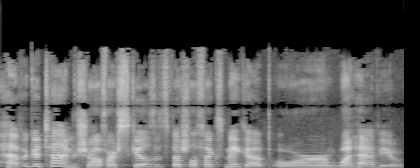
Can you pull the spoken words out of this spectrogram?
have a good time. Show off our skills at special effects makeup or what have you.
